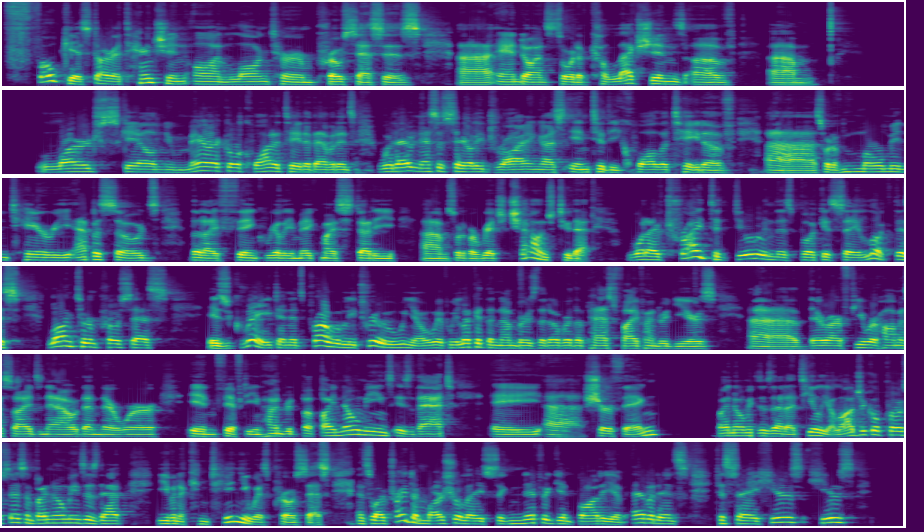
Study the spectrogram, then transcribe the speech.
focused our attention on long term processes uh, and on sort of collections of um, large scale numerical quantitative evidence without necessarily drawing us into the qualitative uh, sort of momentary episodes that I think really make my study um, sort of a rich challenge to that. What I've tried to do in this book is say, look, this long term process is great, and it's probably true. You know, if we look at the numbers that over the past 500 years, uh, there are fewer homicides now than there were in 1500. But by no means is that a uh, sure thing. By no means is that a teleological process, and by no means is that even a continuous process. And so I've tried to marshal a significant body of evidence to say, here's here's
